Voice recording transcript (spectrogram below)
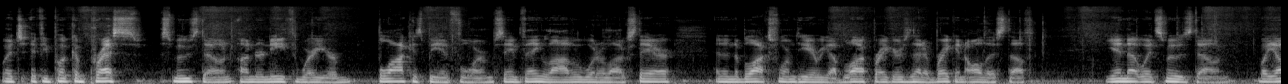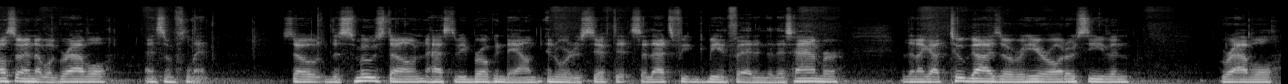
which if you put compressed smooth stone underneath where your block is being formed, same thing, lava, water waterlogged stair, and then the blocks formed here, we got block breakers that are breaking all this stuff. You end up with smooth stone, but you also end up with gravel and some flint. So the smooth stone has to be broken down in order to sift it. So that's being fed into this hammer. And then I got two guys over here auto sieving gravel,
